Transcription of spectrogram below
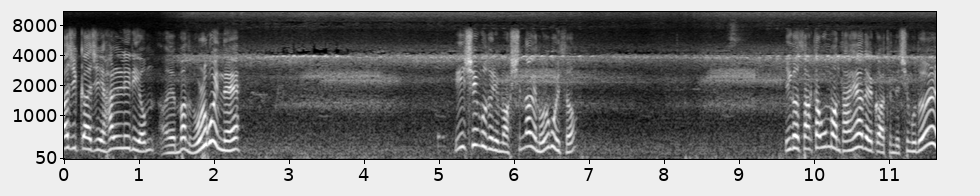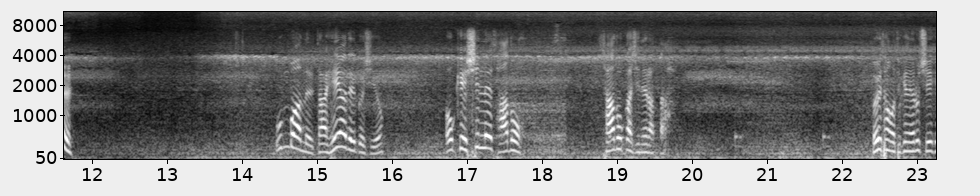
아직까지 할 일이 없.. 아 엠마 놀고 있네 이 친구들이 막 신나게 놀고 있어? 이거 싹 다 운반 다 해야 될 것 같은데 친구들? 운반을 다 해야 될 것이요. 오케이 실내 4도. 4도까지 내렸다. 더 이상 어떻게 내놓지?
